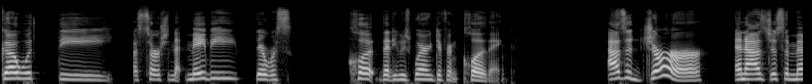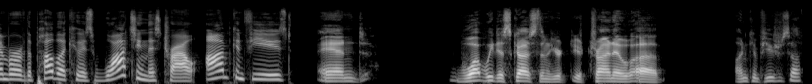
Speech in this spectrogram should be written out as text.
go with the assertion that maybe there was clo- that he was wearing different clothing. As a juror, and as just a member of the public who is watching this trial, I'm confused. And what we discussed, and you're, you're trying to uh, unconfuse yourself.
